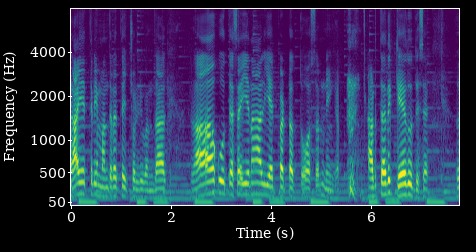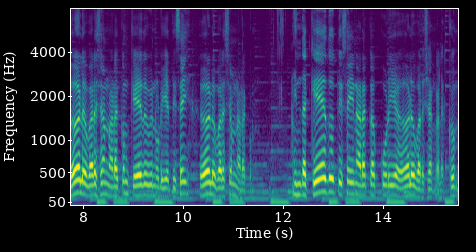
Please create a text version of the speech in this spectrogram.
காயத்ரி மந்திரத்தை சொல்லி வந்தால் ராகு திசையினால் ஏற்பட்ட தோஷம் நீங்கள் அடுத்தது கேது திசை. ஏழு வருஷம் நடக்கும் கேதுவினுடைய திசை ஏழு வருஷம் நடக்கும். இந்த கேது திசை நடக்கக்கூடிய ஏழு வருஷங்களுக்கும்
